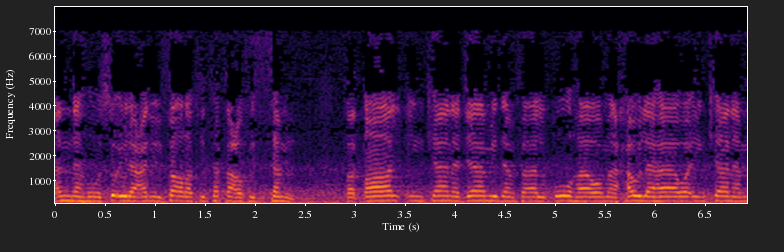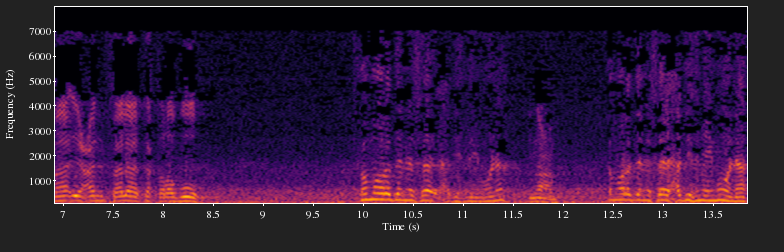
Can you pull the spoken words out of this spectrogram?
أنه سئل عن الفأرة تقع في السمن فقال إن كان جامدا فألقوها وما حولها وإن كان مائعا فلا تقربوه. ثم ورد النسائي حديث ميمونة؟ نعم. ثم ورد النسائي حديث ميمونة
